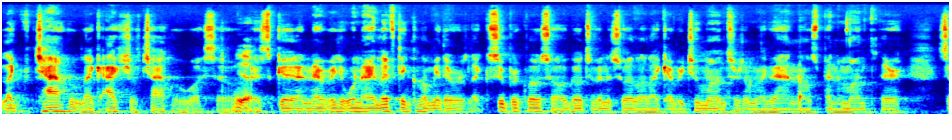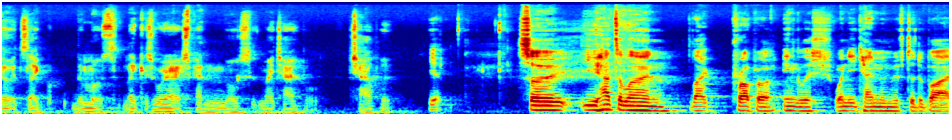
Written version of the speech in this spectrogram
like childhood, like actual childhood was. So Yeah. it's good. And every when I lived in Colombia, they were like super close. So I'll go to Venezuela like every two months or something like that, and I'll spend a month there. So it's like the most like it's where I spend most of my childhood. Childhood. So you had to learn like proper English when you came and moved to Dubai.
